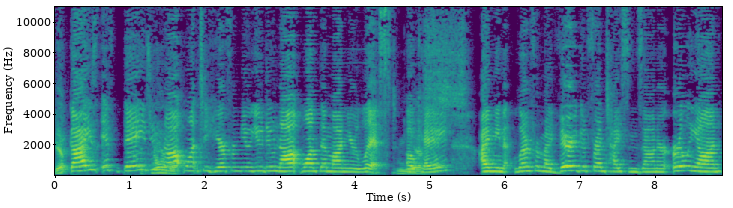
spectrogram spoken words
Yep. Guys, if they do normal. not want to hear from you, you do not want them on your list. Okay. I mean, learn from my very good friend Tyson Zahner early on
